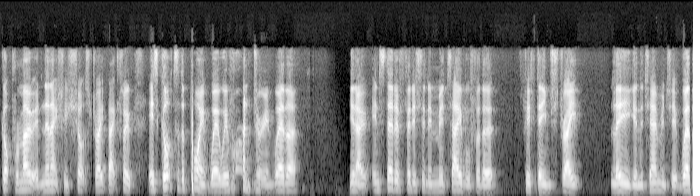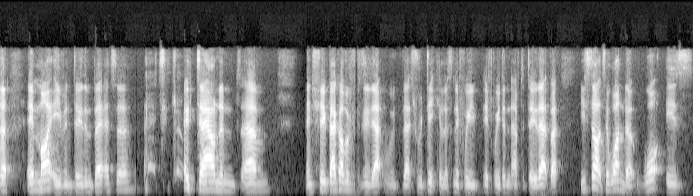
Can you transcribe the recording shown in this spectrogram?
got promoted, and then actually shot straight back through. It's got to the point where we're wondering whether, you know, instead of finishing in mid-table for the 15 straight league in the championship, whether it might even do them better to to go down and um, and shoot back up. Obviously, that that's ridiculous, and if we if we didn't have to do that, but you start to wonder what is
